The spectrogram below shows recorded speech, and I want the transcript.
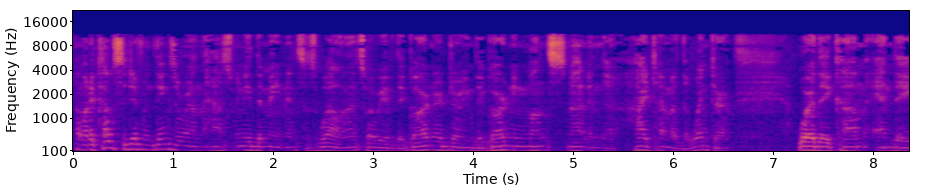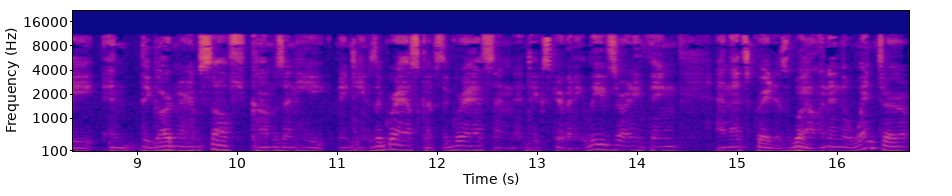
And when it comes to different things around the house, we need the maintenance as well, and that's why we have the gardener during the gardening months, not in the high time of the winter where they come and they and the gardener himself comes and he maintains the grass, cuts the grass, and, and takes care of any leaves or anything and that's great as well. And in the winter,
